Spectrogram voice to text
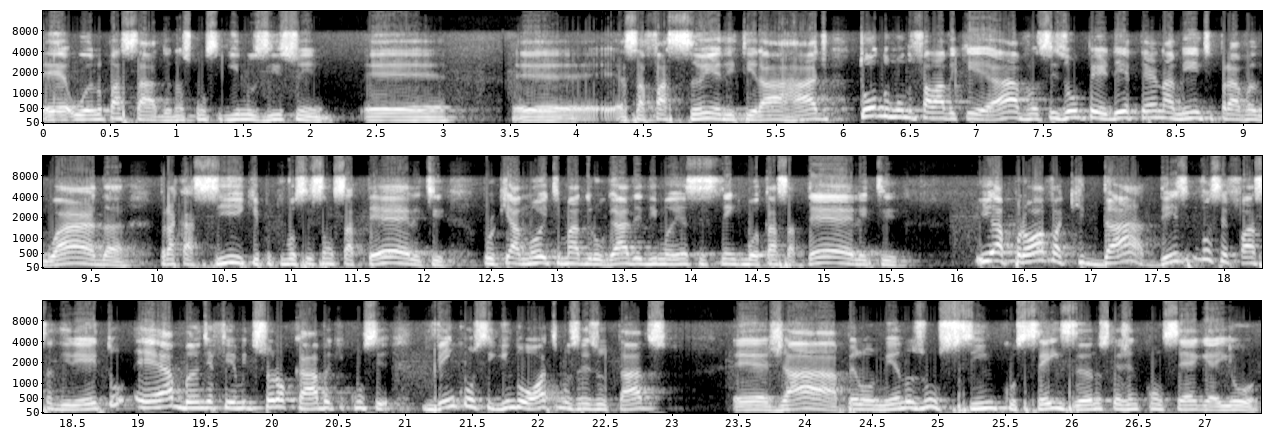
é, o ano passado. Nós conseguimos isso em. É, é, essa façanha de tirar a rádio. Todo mundo falava que ah, vocês vão perder eternamente para a vanguarda, para cacique, porque vocês são satélite, porque à noite, madrugada e de manhã vocês têm que botar satélite. E a prova que dá, desde que você faça direito, é a Band FM de Sorocaba, que vem conseguindo ótimos resultados é, já há pelo menos uns 5, 6 anos que a gente consegue aí o,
